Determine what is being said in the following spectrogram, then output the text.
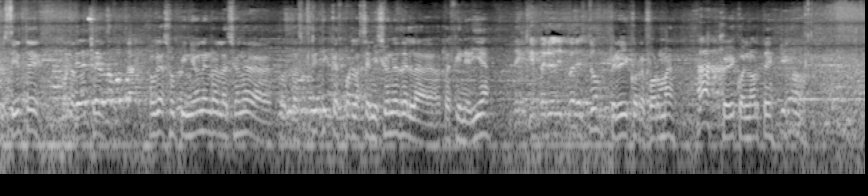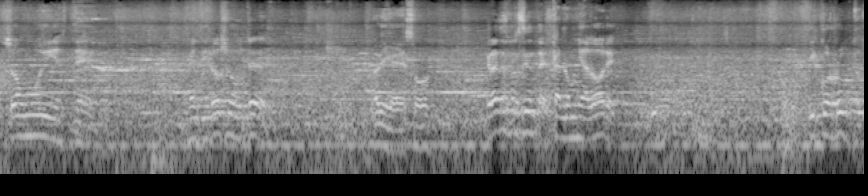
Presidente, buenas noches. Oiga, su opinión en relación a pues, las críticas por las emisiones de la refinería. ¿De qué periódico eres tú? Periódico Reforma, Ah. Periódico El Norte. Son muy este, mentirosos ustedes. No diga eso. Gracias, presidente. Calumniadores y corruptos.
